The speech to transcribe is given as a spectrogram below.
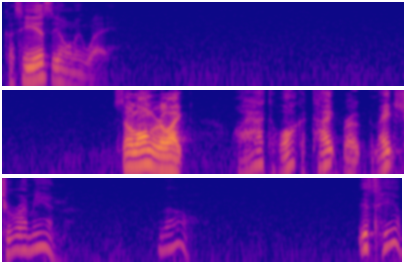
Because He is the only way. It's no longer like, well, I have to walk a tightrope to make sure I'm in. No. It's Him.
